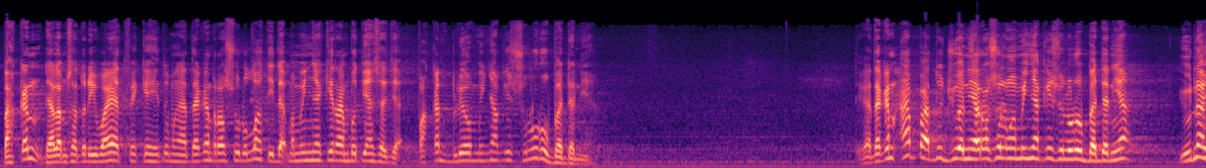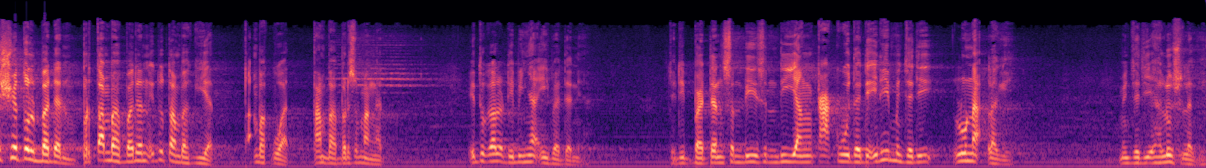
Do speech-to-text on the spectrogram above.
bahkan dalam satu riwayat fikih itu mengatakan Rasulullah tidak meminyaki rambutnya saja. Bahkan beliau minyaki seluruh badannya. Dikatakan apa tujuannya Rasul meminyaki seluruh badannya? Yunasyatul badan. Bertambah badan itu tambah giat tambah kuat tambah bersemangat. Itu kalau diminyaki badannya. Jadi badan sendi-sendi yang kaku tadi ini menjadi lunak lagi. Menjadi halus lagi.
